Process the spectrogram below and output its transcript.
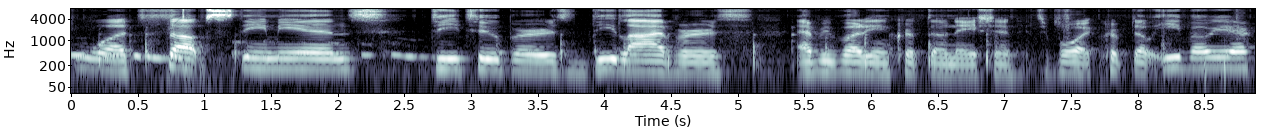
What's up, Steemians, D-tubers, D-livers, everybody in Crypto Nation? It's your boy Crypto Evo here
